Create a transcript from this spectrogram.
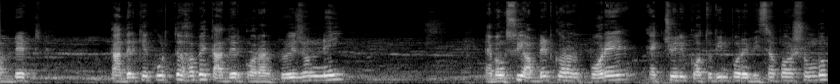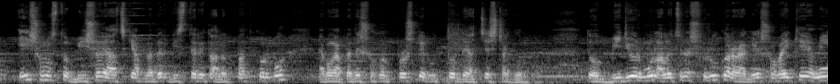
আপডেট কাদেরকে করতে হবে? কাদের করার প্রয়োজন নেই? এবং সুই আপডেট করার পরে অ্যাকচুয়ালি কতদিন পরে ভিসা পাওয়া সম্ভব? এই সমস্ত বিষয়ে আজকে আপনাদের বিস্তারিত আলোকপাত করব এবং আপনাদের সকল প্রশ্নের উত্তর দেওয়ার চেষ্টা করব। তো ভিডিওর মূল আলোচনা শুরু করার আগে সবাইকে আমি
